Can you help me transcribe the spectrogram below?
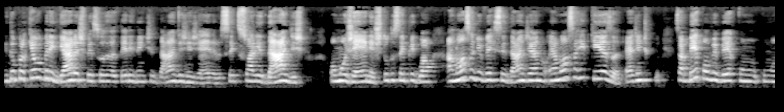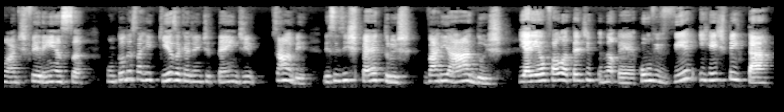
Então, por que obrigar as pessoas a ter identidades de gênero, sexualidades homogêneas, tudo sempre igual. A nossa diversidade é a, é a nossa riqueza, é a gente saber conviver com, com a diferença, com toda essa riqueza que a gente tem de, sabe, desses espectros variados. E aí eu falo até de não, é, conviver e respeitar.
